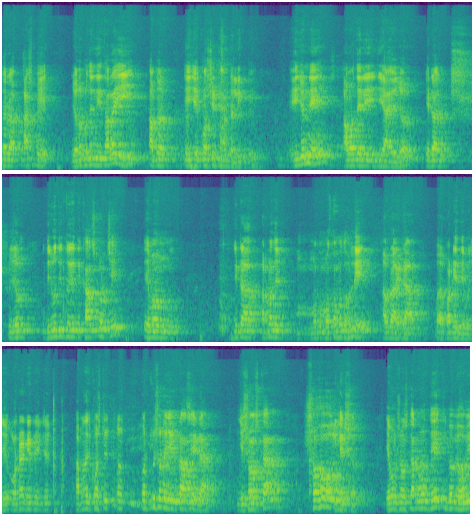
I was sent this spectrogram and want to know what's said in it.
যারা আসবে, জনপ্রতিনিধি তারাই আপনার এই যে কনস্টিটিউশনটা লিখবে। এই জন্যে আমাদের এই যে আয়োজন এটা সুজন দীর্ঘদিন থেকে এতে কাজ করছে এবং এটা আপনাদের মত- মতামত হলে আমরা এটা পাঠিয়ে দেবো। যে অল্টারনেটিভ আপনাদের কনক্লুশনে যেটা আছে এটা, যে সংস্কার সহ ইলেকশন এবং সংস্কারের মধ্যে কীভাবে হবে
